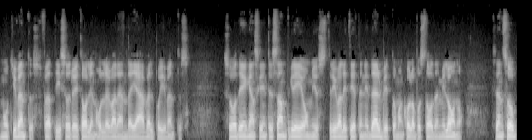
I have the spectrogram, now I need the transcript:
mot Juventus. För att i södra Italien håller varenda jävel på Juventus. Så det är en ganska intressant grej om just rivaliteten i derbyt om man kollar på staden Milano. Sen så,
